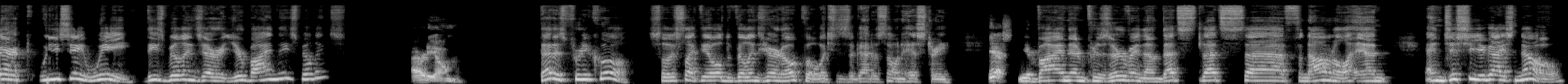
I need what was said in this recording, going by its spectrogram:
Erik. When you say we, these buildings are you're buying these buildings? I already own them. That is pretty cool. So it's like the old buildings here in Oakville, which has got its own history. Yes, you're buying them, preserving them. That's that's uh, phenomenal. And and just so you guys know,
